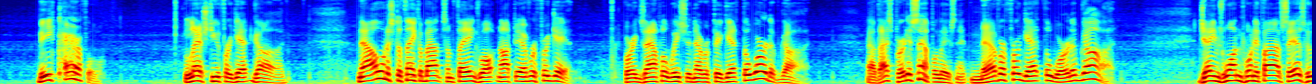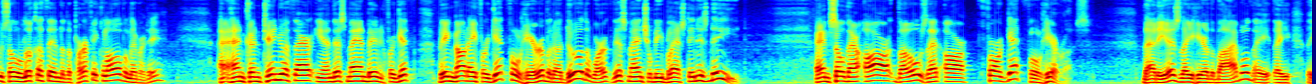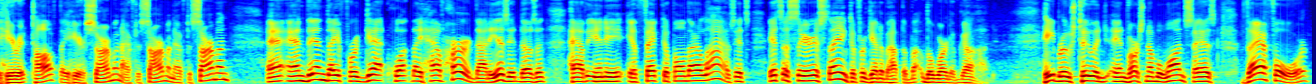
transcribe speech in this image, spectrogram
Be careful lest you forget God. Now, I want us to think about some things we ought not to ever forget. For example, we should never forget the Word of God. Now, that's pretty simple, isn't it? Never forget the Word of God. James 1.25 says, Whoso looketh into the perfect law of liberty, and continueth therein, this man being, forget, being not a forgetful hearer, but a doer of the work, this man shall be blessed in his deed. And so there are those that are forgetful hearers. That is, they hear the Bible, they, they, they hear it taught, they hear sermon after sermon after sermon, and, and, then they forget what they have heard. That is, it doesn't have any effect upon their lives. It's, it's a serious thing to forget about the, the Word of God. Hebrews 2 and, and verse number 1 says, Therefore,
